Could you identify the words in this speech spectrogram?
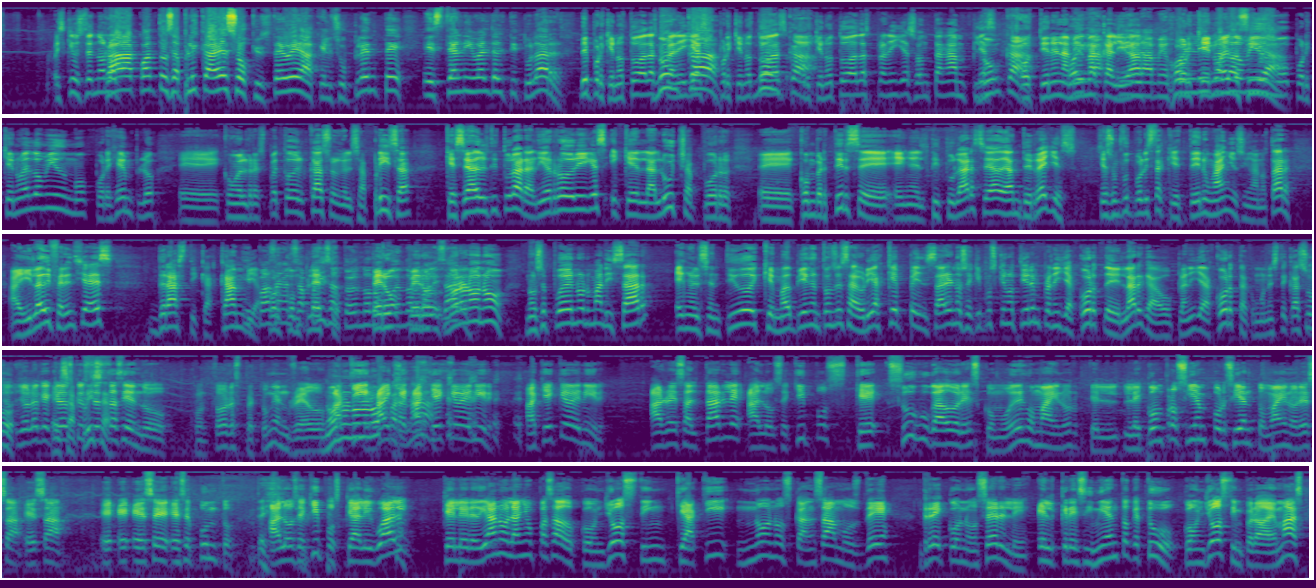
Es que usted no lo ¿Cada cuánto se aplica eso? Que usted vea que el suplente esté al nivel del titular. de porque no todas las Nunca, planillas, porque no todas, nunca. porque no todas las planillas son tan amplias Nunca. o tienen la Oiga, misma calidad. la mejor porque no es lo lo hacía. mismo, porque no es lo mismo, por ejemplo, eh, con el respeto del caso en el Saprisa, que sea el titular Alier Rodríguez y que la lucha por eh, convertirse en el titular sea de Andy Reyes, que es un futbolista que tiene un año sin anotar. Ahí la diferencia es drástica, cambia Y pasa por completo. no pero, pero no, no, no, no, no se puede normalizar en el sentido de que más bien entonces habría que pensar en los equipos que no tienen planilla corta, eh, larga o planilla corta, como en este caso Yo, yo lo que creo es que usted está haciendo, con todo respeto, un enredo. No, aquí, no, no, hay que, aquí hay que venir, aquí hay que venir a resaltarle a los equipos que sus jugadores, como dijo Minor, que le compro 100% Minor esa, esa, e- e- ese, ese punto, a los equipos que al igual que el Herediano el año pasado con Justin, que aquí no nos cansamos de reconocerle el crecimiento que tuvo con Justin, pero además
